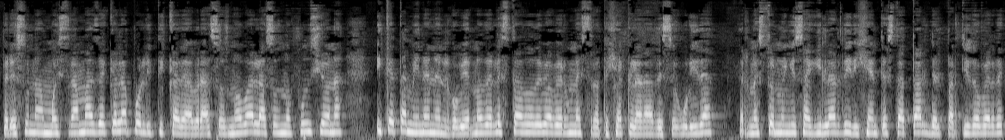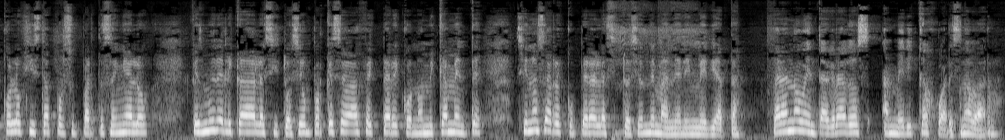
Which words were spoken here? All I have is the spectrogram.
pero es una muestra más de que la política de abrazos no balazos no funciona y que también en el gobierno del Estado debe haber una estrategia clara de seguridad. Ernesto Núñez Aguilar, dirigente estatal del Partido Verde Ecologista, por su parte señaló que es muy delicada la situación porque se va a afectar económicamente si no se recupera la situación de manera inmediata. Para 90 grados, América Juárez Navarro.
